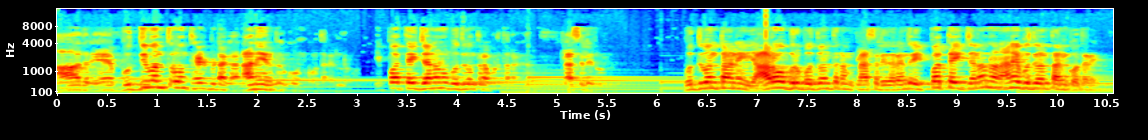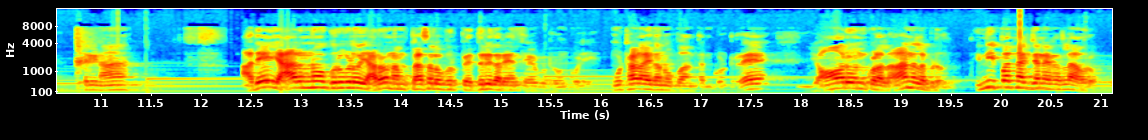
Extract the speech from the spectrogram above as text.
ಆದ್ರೆ ಬುದ್ಧಿವಂತರು ಅಂತ ಹೇಳ್ಬಿಟ್ಟಾಗ ನಾನೇ ಇರ್ಬೇಕು ಅನ್ಕೋತಾರೆ ಎಲ್ಲರು ಇಪ್ಪತ್ತೈದು ಜನನು ಬುದ್ಧಿವಂತರಾಗ್ಬಿಡ್ತಾರೆ ಕ್ಲಾಸಲ್ಲಿ ಇರೋರು. ಬುದ್ಧಿವಂತಾನೆ, ಯಾರೋ ಒಬ್ರು ಬುದ್ಧಿವಂತ ನಮ್ಮ ಕ್ಲಾಸಲ್ಲಿ ಇದಾರೆ ಅಂದ್ರೆ ಇಪ್ಪತ್ತೈದು ಜನ ನಾನೇ ಬುದ್ಧಿವಂತ ಅನ್ಕೋತಾರೆ. ಸರಿನಾ? ಅದೇ ಯಾರನ್ನೋ ಗುರುಗಳು, ಯಾರೋ ನಮ್ಮ ಕ್ಲಾಸಲ್ಲಿ ಒಬ್ರು ಪೆದ್ರಿದ್ದಾರೆ ಅಂತ ಹೇಳ್ಬಿಟ್ರು ಅನ್ಕೊಳ್ಳಿ. ಮುಠಾಳ ಇದಾನೊಬ್ಬ ಅಂತ ಅನ್ಕೊಂಡ್ರೆ ಯಾರು ಅನ್ಕೊಳ್ಳಲ್ಲ. ಅನ್ನಲ್ಲ ಬಿಡು. ಇನ್ನು ಇಪ್ಪತ್ನಾಲ್ಕು ಜನ ಇರಲ್ಲ ಅವರು.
